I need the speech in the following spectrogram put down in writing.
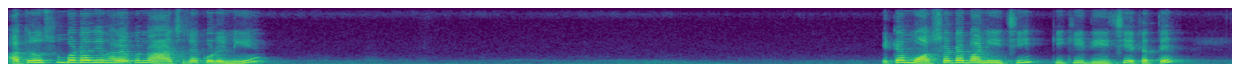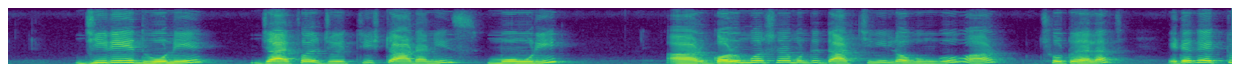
আদা, রসুন বাটা দিয়ে ভালো করে নাড়াচাড়া করে নিয়ে এটা মশলাটা বানিয়েছি। কি কি দিয়েছি এটাতে? জিরে, ধনে, জায়ফল জৈত্রী স্টার আনিস, মৌরি আর গরম মশলার মধ্যে দারচিনি, লবঙ্গ আর ছোটো এলাচ। এটাকে একটু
